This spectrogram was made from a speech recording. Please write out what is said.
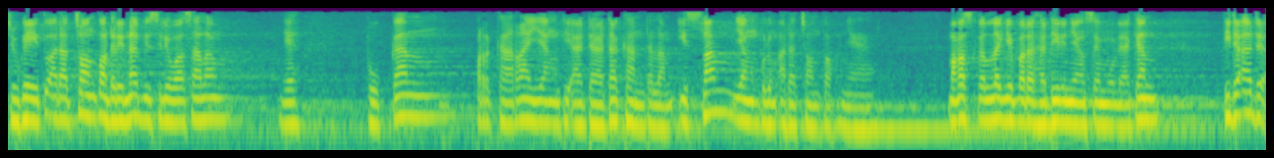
juga itu ada contoh dari Nabi sallallahu alaihi wasallam, ya. Bukan perkara yang diadakan dalam Islam yang belum ada contohnya. Maka sekali lagi para hadirin yang saya muliakan, tidak ada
